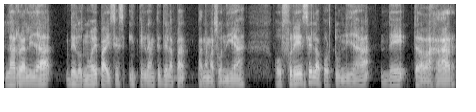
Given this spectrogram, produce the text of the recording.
La realidad de los nueve países integrantes de la Panamazonía ofrece la oportunidad de trabajar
